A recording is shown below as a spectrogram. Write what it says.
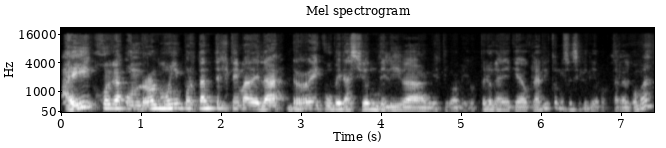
ahí juega un rol muy importante el tema de la recuperación del IVA, mi estimado amigo. Espero que haya quedado clarito. No sé si quería aportar algo más.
